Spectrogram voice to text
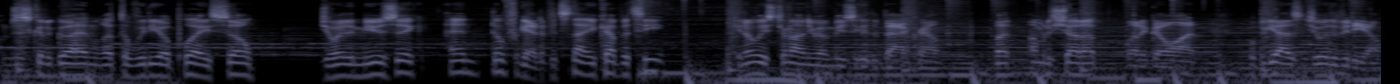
I'm just going to go ahead and let the video play. So, enjoy the music, and don't forget, if it's not your cup of tea, you can always turn on your own music in the background. But I'm going to shut up, let it go on. Hope you guys enjoy the video.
